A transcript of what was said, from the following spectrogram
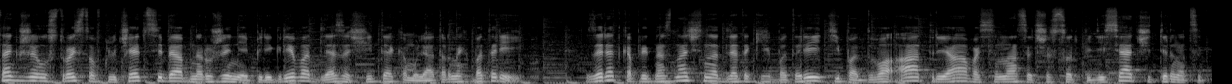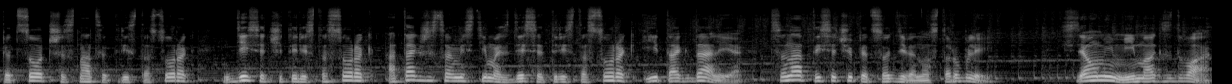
Также устройство включает в себя обнаружение перегрева для защиты аккумуляторных батарей. Зарядка предназначена для таких батарей типа 2А, 3А, 18650, 14500, 16340, 10440, а также совместима с 10340 и так далее. Цена 1590 рублей. Xiaomi Mi Max 2.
